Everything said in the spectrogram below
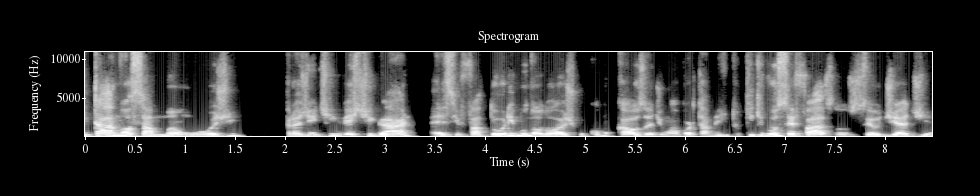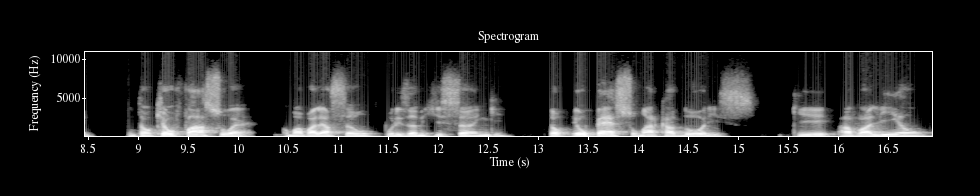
está à nossa mão hoje para a gente investigar esse fator imunológico como causa de um abortamento? O que, que você faz no seu dia a dia? Então, o que eu faço é uma avaliação por exame de sangue. Então, eu peço marcadores que avaliam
